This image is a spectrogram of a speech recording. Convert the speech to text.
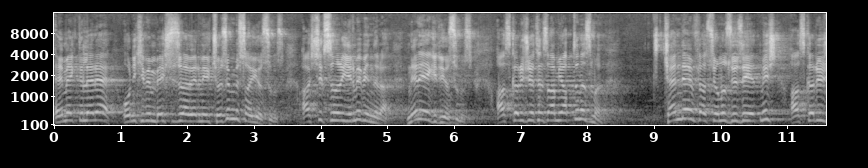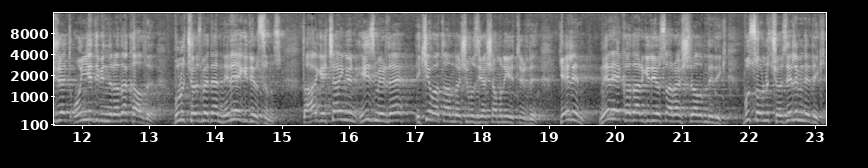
Emeklilere 12.500 lira vermeyi çözüm mü sayıyorsunuz? Açlık sınırı 20 bin lira. Nereye gidiyorsunuz? Asgari ücrete zam yaptınız mı? Kendi enflasyonunuz yüzde yetmiş, asgari ücret 17 bin lirada kaldı. Bunu çözmeden nereye gidiyorsunuz? Daha geçen gün İzmir'de iki vatandaşımız yaşamını yitirdi. Gelin nereye kadar gidiyorsa araştıralım dedik. Bu sorunu çözelim dedik.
